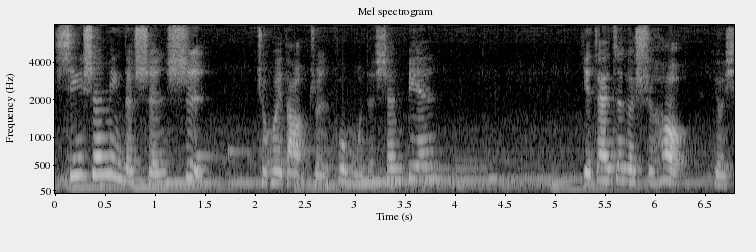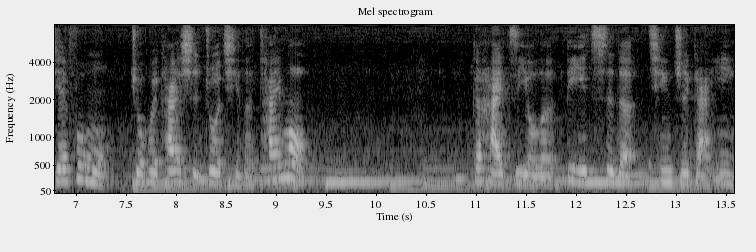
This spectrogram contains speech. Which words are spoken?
新生命的神识就会到准父母的身边。也在这个时候，有些父母就会开始做起了胎梦，跟孩子有了第一次的亲子感应。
